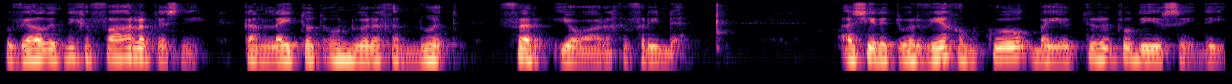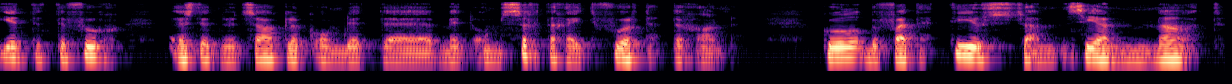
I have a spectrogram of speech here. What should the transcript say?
hoewel dit nie gevaarlik is nie, kan leid tot onnodige nood vir jou harige vriende. As jy dit oorweeg om kool by jou troeteldier sê, die eet te voeg, is dit noodzakelik om dit uh, met omzichtigheid voort te gaan. Kool bevat thiocyaanaat,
